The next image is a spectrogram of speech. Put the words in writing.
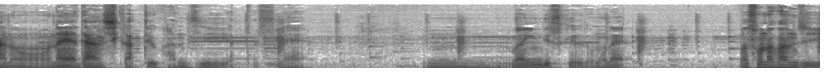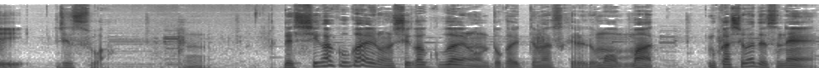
あの、なんや男子かっていう感じやったですね。うん、まあいいんですけれどもね。まあそんな感じですわ。うん。で、私学概論、私学概論とか言ってますけれども、まあ、昔はですね、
